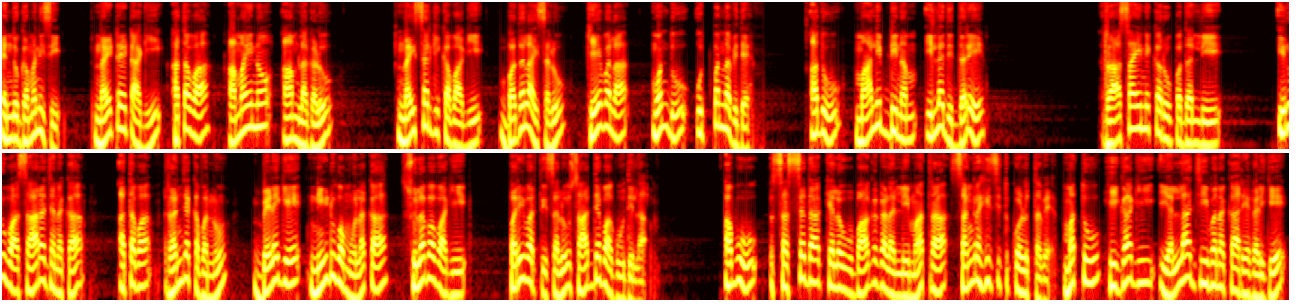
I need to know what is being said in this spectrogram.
ಎಂದು ಗಮನಿಸಿ. ನೈಟ್ರೇಟ್ ಆಗಿ ಅಥವಾ ಅಮೈನೋ ಆಮ್ಲಗಳು ನೈಸರ್ಗಿಕವಾಗಿ ಬದಲಾಯಿಸಲು ಕೇವಲ ಒಂದು ಉತ್ಪನ್ನವಿದೆ. ಅದು ಮಾಲಿಬ್ಡಿನಮ್ ಇಲ್ಲದಿದ್ದರೆ ರಾಸಾಯನಿಕ ರೂಪದಲ್ಲಿ ಇರುವ ಸಾರಜನಕ ಅಥವಾ ರಂಜಕವನ್ನು ಬೆಳೆಗೆ ನೀಡುವ ಮೂಲಕ ಸುಲಭವಾಗಿ ಪರಿವರ್ತಿಸಲು ಸಾಧ್ಯವಾಗುವುದಿಲ್ಲ. ಅವು ಸಸ್ಯದ ಕೆಲವು ಭಾಗಗಳಲ್ಲಿ ಮಾತ್ರ ಸಂಗ್ರಹಿಸಿಕೊಳ್ಳುತ್ತವೆ ಮತ್ತು ಹೀಗಾಗಿ ಎಲ್ಲ ಜೀವನ ಕಾರ್ಯಗಳಿಗೆ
